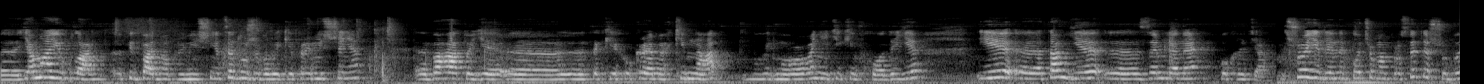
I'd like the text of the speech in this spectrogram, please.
Е, Я маю план підвального приміщення. Це дуже велике приміщення. Е, Багато є е, таких окремих кімнат, відмуровані, тільки входи є. І е, там є е, земляне покриття. Що єдине, вам просити, щоб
